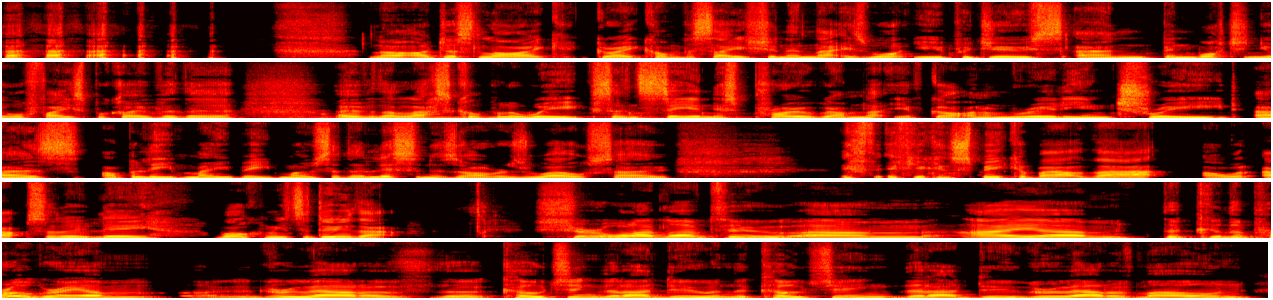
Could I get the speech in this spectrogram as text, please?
no, I just like great conversation, and that is what you produce. And been watching your Facebook over the over the last couple of weeks, and seeing this program that you've got, and I'm really intrigued, as I believe maybe most of the listeners are as well. So, if if you can speak about that, I would absolutely welcome you to do that. Sure. Well, I'd love to. Um, I um, the the program uh, grew out of the coaching that I do, and the coaching that I do grew out of my own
